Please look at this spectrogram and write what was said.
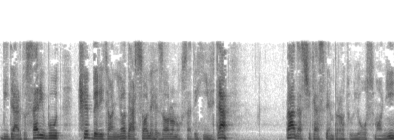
بیدردسری بود که بریتانیا در سال 1917 بعد از شکست امپراتوری عثمانی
